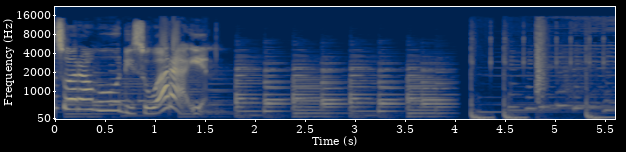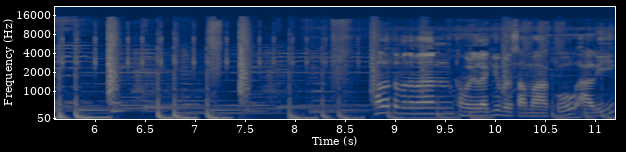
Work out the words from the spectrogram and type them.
suaramu disuarain. Halo teman-teman, kembali lagi bersama aku Ali.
